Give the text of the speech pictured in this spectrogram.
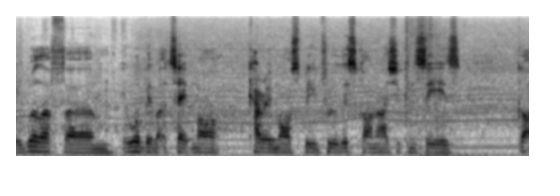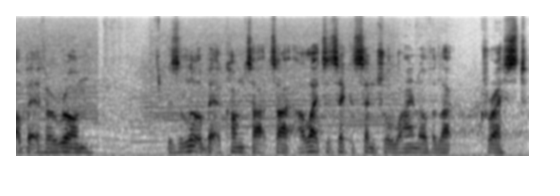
We will have, um, it will be able to take more, carry more speed through this corner. As you can see, he's got a bit of a run. There's a little bit of contact. I, I like to take a central line over that crest,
